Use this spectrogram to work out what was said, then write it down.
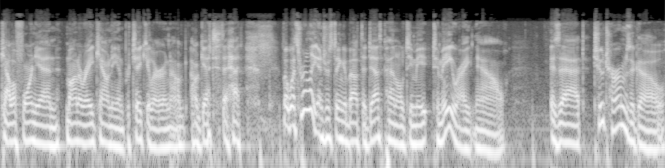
California and Monterey County in particular, and I'll, I'll get to that. But what's really interesting about the death penalty me, to me right now is that two terms ago,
